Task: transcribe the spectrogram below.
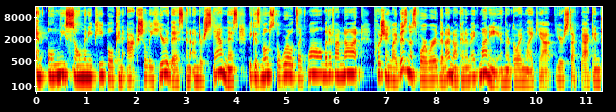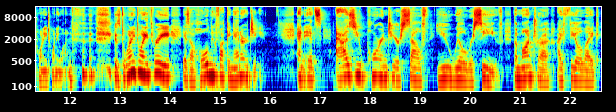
And only so many people can actually hear this and understand this because most of the world's like, well, but if I'm not pushing my business forward, then I'm not going to make money. And they're going like, yeah, you're stuck back in 2021 because 2023 is a whole new fucking energy. And it's as you pour into yourself, you will receive. The mantra I feel like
